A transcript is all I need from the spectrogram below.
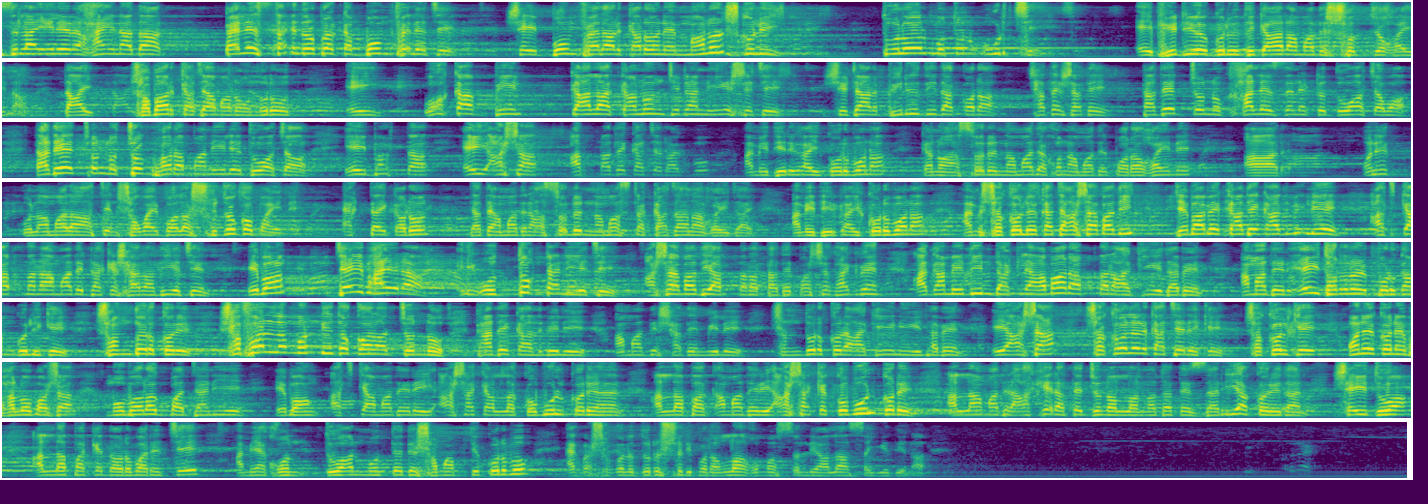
ইসরায়েলের হাইনাদার প্যালেস্তাইনের উপর একটা বোম ফেলেছে। সেই বোম ফেলার কারণে মানুষগুলি তুলোর মতন উঠছে এই ভিডিওগুলো থেকে আর আমাদের সহ্য হয় না। তাই সবার কাছে আমার অনুরোধ, এই ওয়াকাব বিল কালা কানুন যেটা নিয়ে এসেছে, সেটার বিরোধিতা করা, সাথে সাথে তাদের জন্য খালেজ দেন একটু দোয়া চাওয়া, তাদের জন্য চোখ ভরা পানি এলে দোয়া চাওয়া। এই বার্তা, এই আশা আপনাদের কাছে রাখব। আমি দীর্ঘায়ু করব না, কেন আসরের নামাজ এখন আমাদের পড়া হয়নি। আর অনেক ওলামারা আছেন, সবাই বলার সুযোগও পায়নি। একটাই কারণ, যাতে আমাদের আসরের নামাজটা কাজা না হয়ে যায়। আমি দীর্ঘায়ু করব না, আমি সকলের কাছে আশাবাদী, যেভাবে কাঁধে কাঁধ মিলিয়ে আজকে আপনারা আমাদের ডাকে সাড়া দিয়েছেন। এবং যেই ভাইয়েরা এই উদ্যোগটা নিয়েছে আশাবাদী আপনারা তাদের পাশে থাকবেন। আগামী দিন ডাকলে আবার আপনারা আগিয়ে যাবেন। আমাদের এই ধরনের প্রোগ্রামগুলিকে সুন্দর করে সাফল্যমণ্ডিত করার জন্য কাঁধে কাঁধ মিলিয়ে আমাদের সাথে মিলে সুন্দর করে আগিয়ে নিয়ে যাবেন। এই আশা সকলের কাছে রেখে সকলকে অনেক অনেক ভালোবাসা, মোবারকবাদ জানিয়ে এবং আজকে আমাদের এই আশাকে আল্লাহ কবুল করে নেন। আল্লাহ পাক আমাদের এই আশাকে কবুল করে আল্লাহ আমাদের আখেরাতের জন্য আল্লাহ নাজাতে জারিয়া করে দেন। সেই দোয়া আল্লাহ পাকে চেয়ে আমি এখন দোয়ার মধ্যে দিয়ে সমাপ্তি করব একবার সকলে দুরস্বরী পর আল্লাহ সাল্লি আল্লাহ সাইয়দিনা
